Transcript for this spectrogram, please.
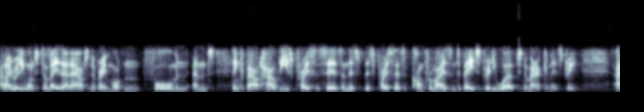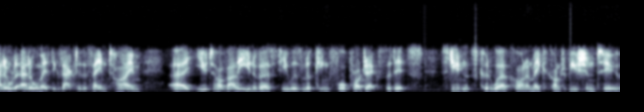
And I really wanted to lay that out in a very modern form and, and think about how these processes and this, this process of compromise and debate had really worked in American history. At, at almost exactly the same time, uh, Utah Valley University was looking for projects that its students could work on and make a contribution to.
